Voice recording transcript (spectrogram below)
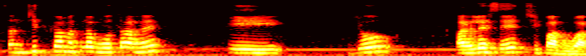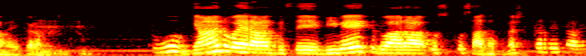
संचित का मतलब होता है कि जो पहले से छिपा हुआ है कर्म तो वो ज्ञान वैराग्य से विवेक द्वारा उसको साधक नष्ट कर देता है।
